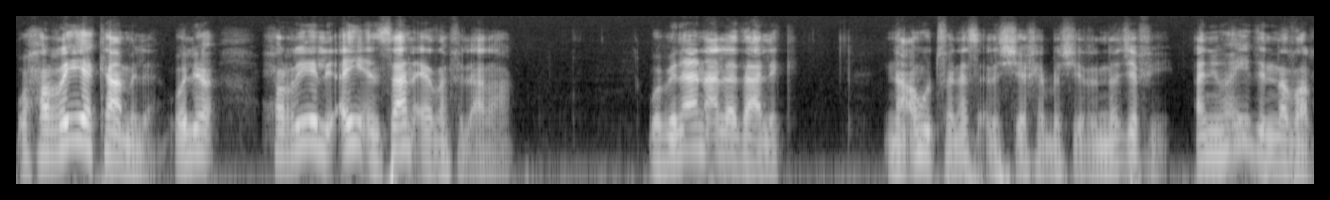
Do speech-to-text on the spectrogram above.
وحرية كاملة وحرية لأي إنسان أيضا في العراق. وبناء على ذلك نعود فنسأل الشيخ البشير النجفي أن يعيد النظر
